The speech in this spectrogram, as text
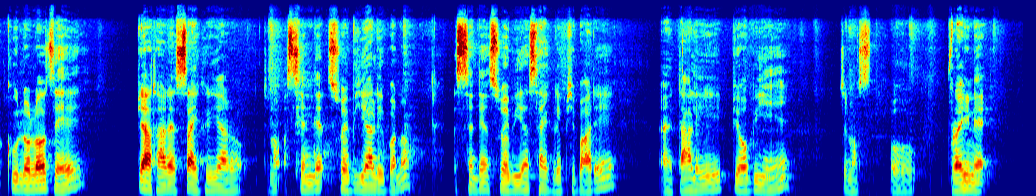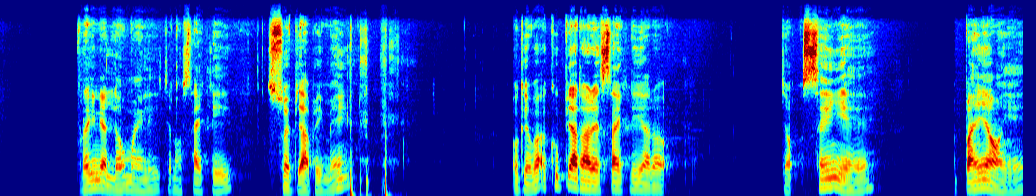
အခုလောလောဆယ်ပြထားတဲ့ site ကလေးကတော့ ကျွန်တော်အစင်တဲ့ဆွဲပြရလေးပေါ့နော်အစင်တဲ့ဆွဲပြရ site ကလေးဖြစ်ပါတယ်အဲဒါလေးပြောပြီးရင်ကျွန်တော်ဟို brain နဲ့ brain နဲ့လုံးမိုင်းလေးကျွန်တော် site ကလေးဆွဲပြပေးမယ်โอเคပါအခုပြထားတဲ့ site ကလေးကတော့ကျွန်တော်အစင်းရယ်အပန်းရောင်ရယ်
